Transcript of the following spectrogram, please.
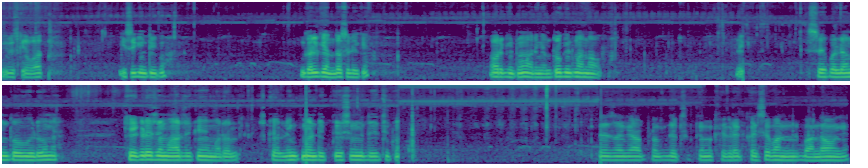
फिर इसके बाद इसी गिनती को गल के अंदर से लेके और गिंट में मारेंगे हम। दो गिंट मारना होगा। इससे पहले हम दो वीडियो में खेकड़े से मार चुके हैं मरल। उसका लिंक मैं डिस्क्रिप्शन में दे चुका हूँ। जैसा कि आप लोग देख सकते हैं, मैं खेकड़े कैसे बांधा हूँ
